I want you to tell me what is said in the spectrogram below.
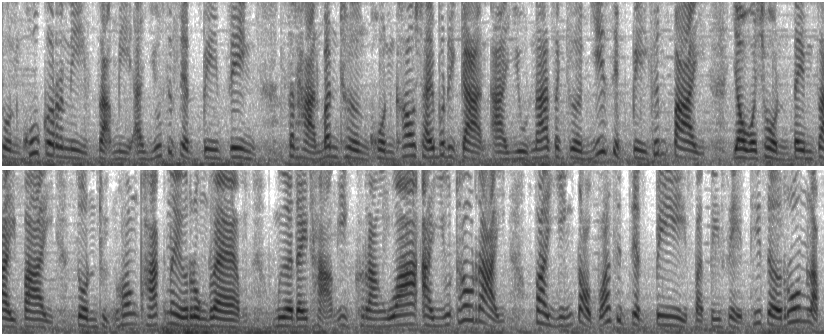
ชนคู่กรณีจะมีอายุ 17 ปีจริง สถานบันเทิงคนเข้าใช้บริการอายุน่าจะเกิน 20 ปีขึ้นไป เยาวชนเต็มใจไป จนถึงห้องพักในโรงแรม เมื่อได้ถามอีกครั้งว่าอายุเท่าไหร่ ฝ่ายหญิงตอบว่า 17 ปี ปฏิเสธที่จะร่วมหลับ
